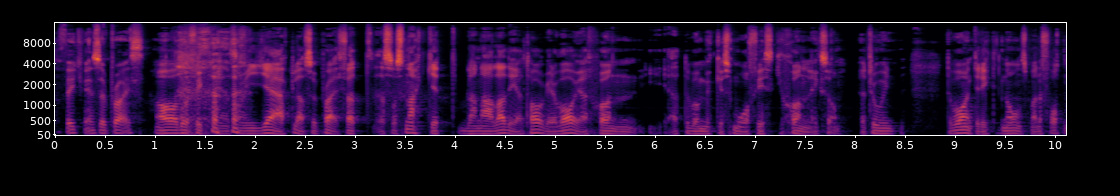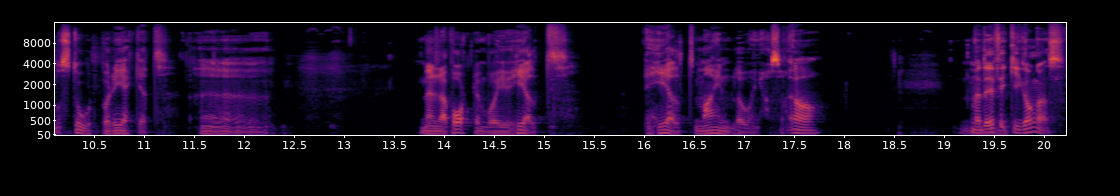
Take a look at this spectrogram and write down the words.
då fick vi en surprise. Ja, då fick vi en sån jäkla surprise. För att alltså, snacket bland alla deltagare var ju att, sjön, att det var mycket småfisk i sjön. Liksom. Jag tror inte, det var inte riktigt någon som hade fått något stort på reket. Eh, men rapporten var ju helt, helt mindblowing alltså. Ja. Men det fick igång oss.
